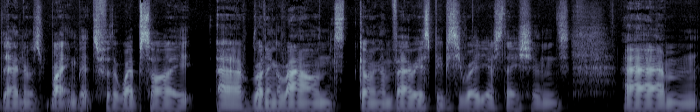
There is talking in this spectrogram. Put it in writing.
then I was writing bits for the website, uh, running around, going on various BBC radio stations, um,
